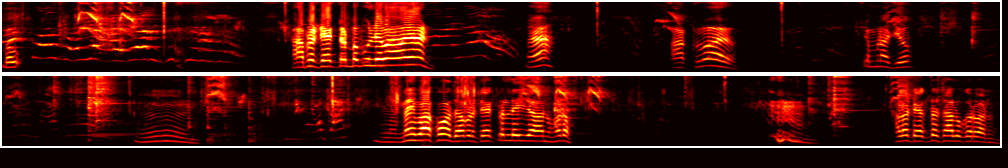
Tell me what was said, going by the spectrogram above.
બહુ આપણે ટ્રેક્ટર બબુ લેવા આવ્યા ને હે આખલો આવ્યો ચમણા જો હમ નહીં વાખો તો આપણે ટ્રેક્ટર લઈ જવાનું હડો હડો ટ્રેક્ટર ચાલુ કરવાનું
